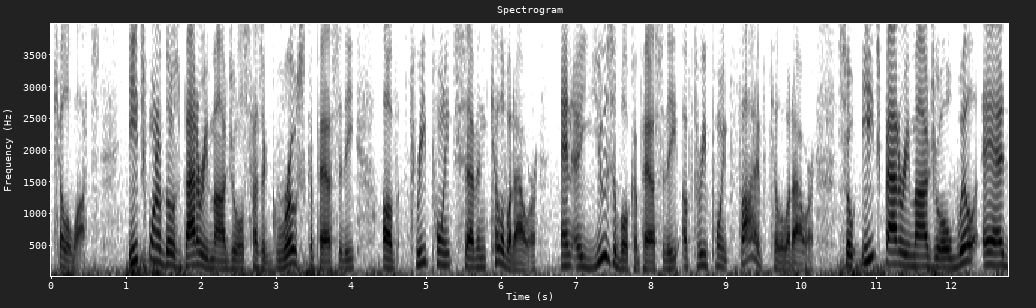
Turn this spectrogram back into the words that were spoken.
kilowatts. Each one of those battery modules has a gross capacity of 3.7 kilowatt hour and a usable capacity of 3.5 kilowatt hour. So each battery module will add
